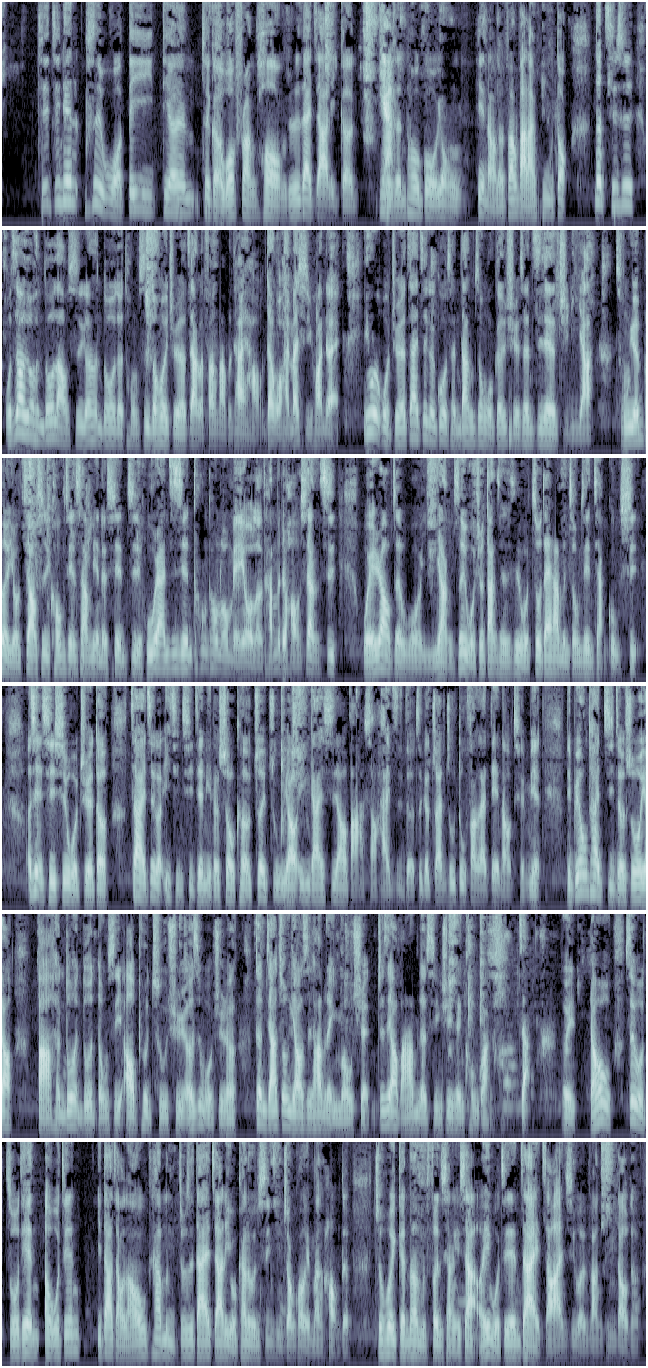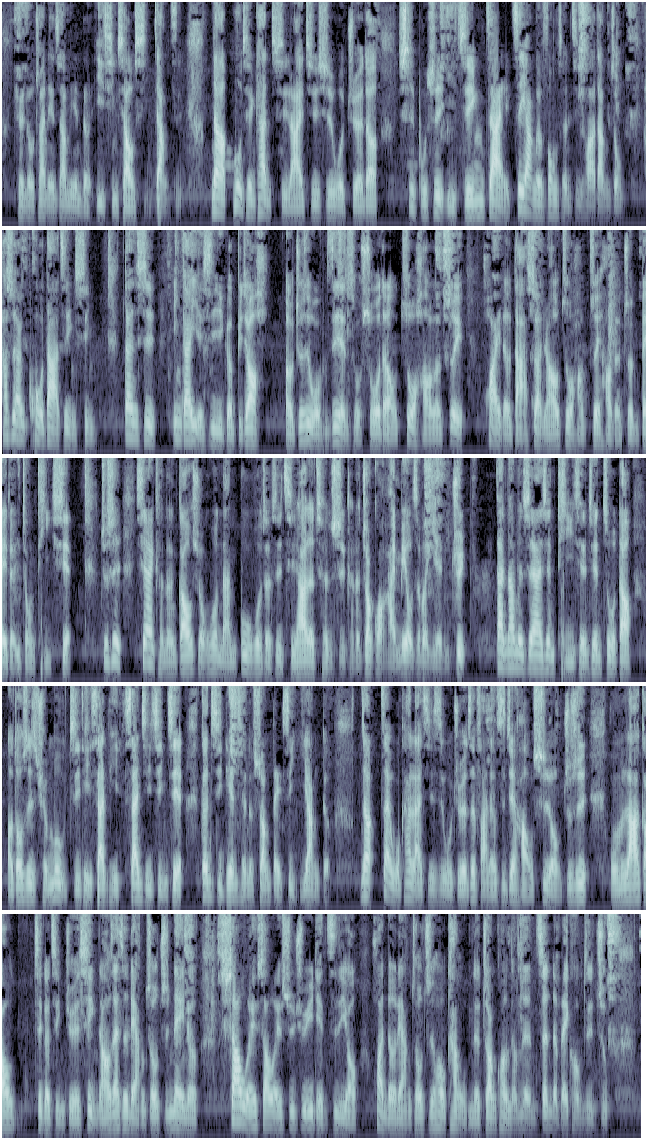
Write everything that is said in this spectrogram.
其实今天是我第一天这个 work from home，就是在家里跟学生透过用。电脑的方法来互动，那其实我知道有很多老师跟很多的同事都会觉得这样的方法不太好，但我还蛮喜欢的诶，因为我觉得在这个过程当中，我跟学生之间的距离啊，从原本有教室空间上面的限制，忽然之间通通都没有了，他们就好像是围绕着我一样，所以我就当成是我坐在他们中间讲故事。而且，其实我觉得，在这个疫情期间，你的授课最主要应该是要把小孩子的这个专注度放在电脑前面。你不用太急着说要把很多很多的东西 output 出去，而是我觉得更加重要是他们的 emotion，就是要把他们的情绪先控管好。这样，对。然后，所以我昨天，呃，我今天一大早，然后他们就是待在家里，我看他们心情状况也蛮好的，就会跟他们分享一下，哎，我今天在早安新闻房听到的。全球串联上面的疫情消息这样子，那目前看起来，其实我觉得是不是已经在这样的封城计划当中，它虽然扩大进行，但是应该也是一个比较呃，就是我们之前所说的，做好了最坏的打算，然后做好最好的准备的一种体现。就是现在可能高雄或南部或者是其他的城市，可能状况还没有这么严峻，但他们现在先提前先做到。哦，都是全部集体三级三级警戒，跟几天前的双北是一样的。那在我看来，其实我觉得这反而是件好事哦，就是我们拉高这个警觉性，然后在这两周之内呢，稍微稍微失去一点自由，换得两周之后，看我们的状况能不能真的被控制住。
